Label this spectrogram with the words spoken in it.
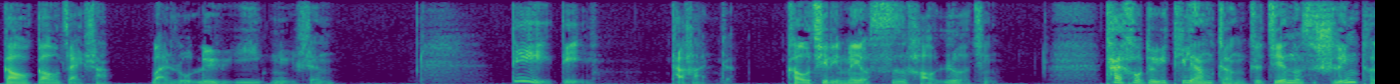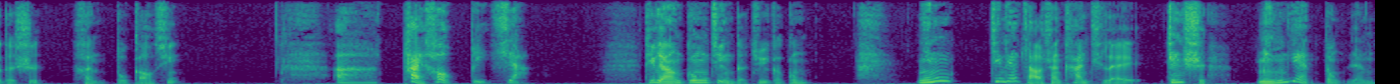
高高在上，宛如绿衣女神。弟弟，他喊着，口气里没有丝毫热情。太后对于提梁整治杰诺斯·史林特的事很不高兴。啊，太后陛下！提梁恭敬的鞠个躬。您今天早上看起来真是明艳动人。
